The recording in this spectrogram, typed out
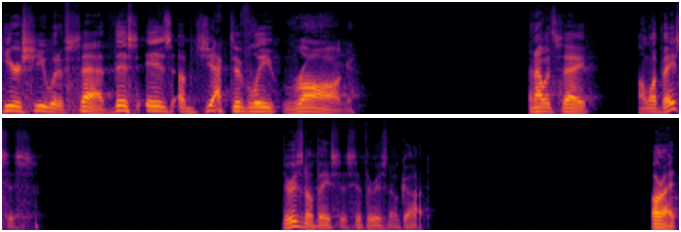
he or she would have said, This is objectively wrong. And I would say, On what basis? There is no basis if there is no God. All right.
